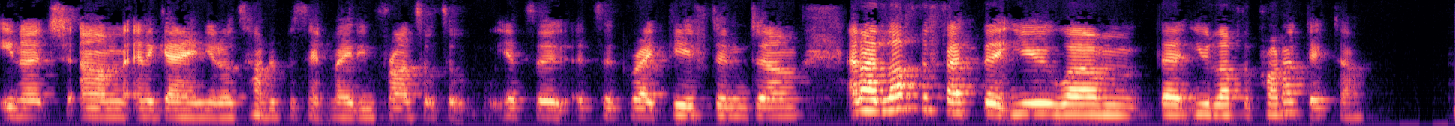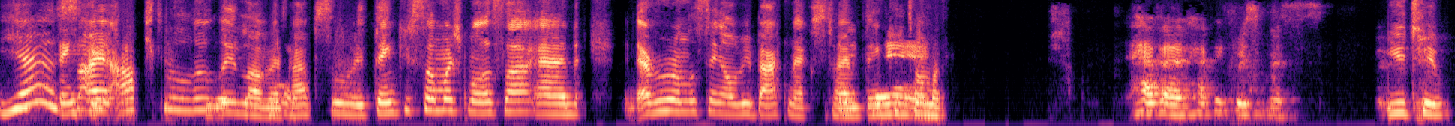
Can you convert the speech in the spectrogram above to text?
in it um, and again you know it's 100% made in france so it's a it's a it's a great gift and um, and i love the fact that you um, that you love the product Ekta. Yes, I absolutely love it. Absolutely. Thank you so much, Melissa. And everyone listening, I'll be back next time. Thank you so much. Have a happy Christmas. You too.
